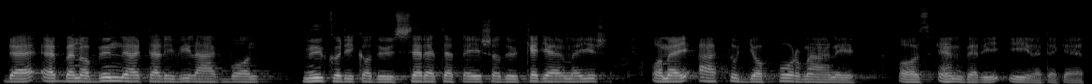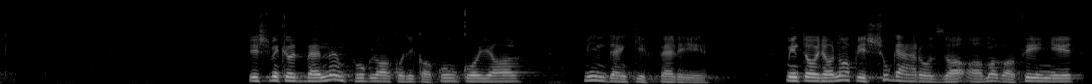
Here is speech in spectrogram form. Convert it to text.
De ebben a bűnnelteli világban működik az ő szeretete és az ő kegyelme is, amely át tudja formálni az emberi életeket. És miközben nem foglalkozik a konkoljal, mindenki felé, mint ahogy a nap is sugározza a maga fényét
